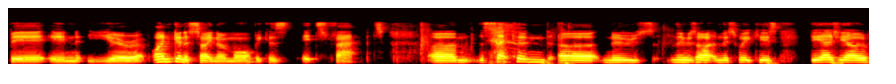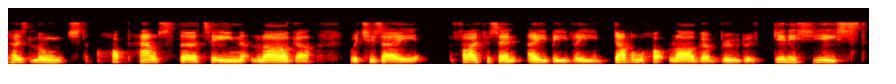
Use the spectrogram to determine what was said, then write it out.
beer in Europe. I'm going to say no more because it's fact. Um, the second uh, news news item this week is Diageo has launched Hop House 13 Lager, which is a 5% ABV double hop lager brewed with Guinness yeast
